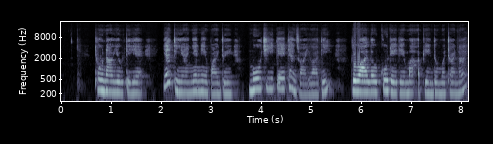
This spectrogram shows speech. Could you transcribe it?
။ထိုနောက် ရုတ်တရက် ညတင်ယညနေပိုင်းတွင် မိုးကြီးသည်းထန်စွာရွာသည်။လူအားလုံး ကိုယ်ထည်ထဲမှ အပြင်သို့မထွက်နိုင်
